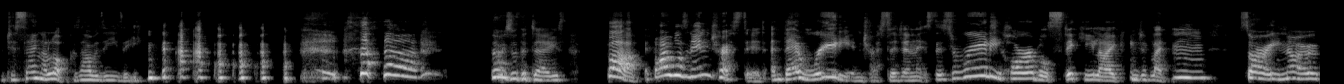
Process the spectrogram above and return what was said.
which is saying a lot because I was easy. Those were the days. But if I wasn't interested and they're really interested, and it's this really horrible, sticky, like, and you're like, mm, sorry, no,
